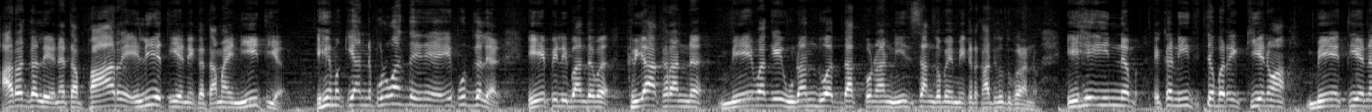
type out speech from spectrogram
අරගලය නැත පාර එලිය තියෙන එක තමයි නීතිය. එහෙම කියන්න පුළුවන්ද ඒ පුද්ගලයන්. ඒ පිළිබඳව ක්‍රියා කරන්න මේ වගේ උනන්දුවත් දක්වන නීති සංගමය මේකට කටයුතු කරන්න. එහෙ ඉන්න එක නීතිතබරෙක් කියනවා මේ තියෙන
